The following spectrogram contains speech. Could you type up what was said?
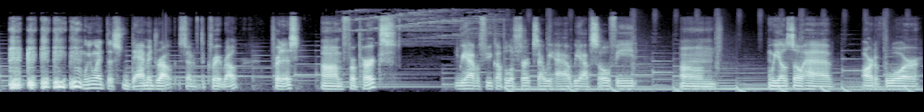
we went the damage route instead of the crit route for this. Um, for perks, we have a few couple of perks that we have. We have soul feed. Um, we also have art of war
